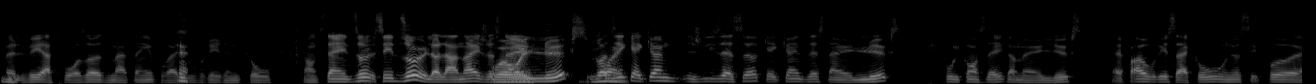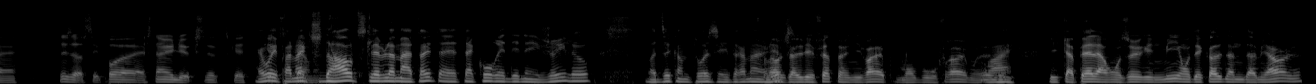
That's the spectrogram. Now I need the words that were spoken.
me Mm. lever à 3 heures du matin pour aller ouvrir une cour. Donc, c'est un dur, c'est dur, là, la neige. C'est Ouais, un ouais. luxe. Je vais Ouais. dire, quelqu'un, je lisais ça, quelqu'un disait que c'est un luxe, puis il faut le considérer comme un luxe. Euh, faire ouvrir sa cour, là, c'est pas. euh, c'est ça, c'est pas. euh, c'est un luxe. Là, que, Ah oui, pendant que tu dors, tu te lèves le matin, ta, ta cour est déneigée, là. On va dire comme toi, c'est vraiment un Alors, luxe. je l'ai fait un hiver pour mon beau-frère. moi, là, là. Ouais, Il t'appelle à 11h30, on décolle dans une demi-heure. là.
